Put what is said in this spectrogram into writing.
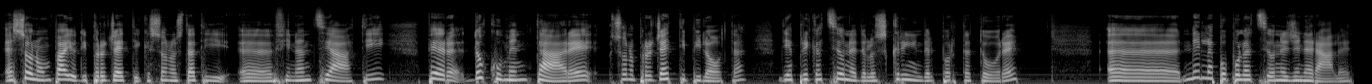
eh, sono un paio di progetti che sono stati eh, finanziati per documentare, sono progetti pilota di applicazione dello screening del portatore eh, nella popolazione generale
